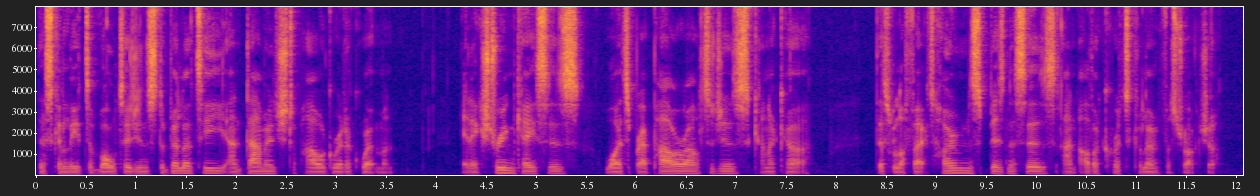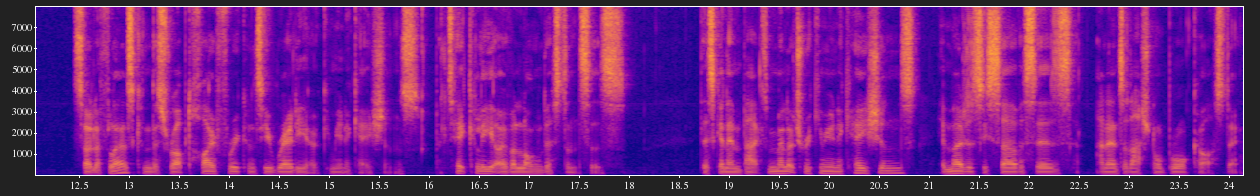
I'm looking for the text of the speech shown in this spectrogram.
This can lead to voltage instability and damage to power grid equipment. In extreme cases, widespread power outages can occur. This will affect homes, businesses, and other critical infrastructure. Solar flares can disrupt high frequency radio communications, particularly over long distances. This can impact military communications, emergency services, and international broadcasting.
